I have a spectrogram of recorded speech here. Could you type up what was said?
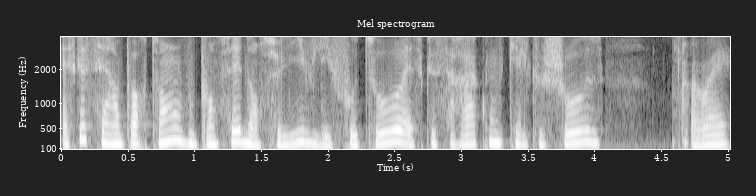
Est-ce que c'est important, vous pensez, dans ce livre, les photos? Est-ce que ça raconte quelque chose? Ouais,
